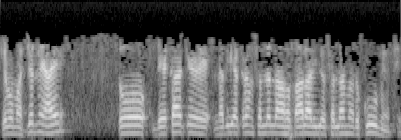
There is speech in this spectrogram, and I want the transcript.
کہ وہ مسجد میں آئے تو دیکھا کہ نبی اکرم صلی اللہ تعالی علیہ وسلم رکوع میں تھے۔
